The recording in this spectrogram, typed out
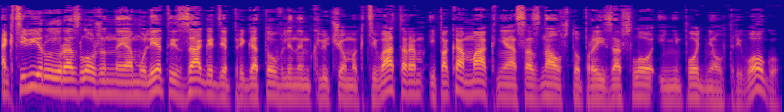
Активирую разложенные амулеты загодя приготовленным ключом-активатором, и пока маг не осознал, что произошло, и не поднял тревогу,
